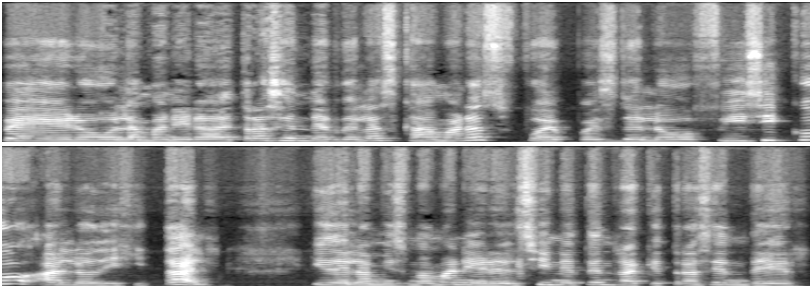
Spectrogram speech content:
pero la manera de trascender de las cámaras fue pues de lo físico a lo digital y de la misma manera el cine tendrá que trascender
